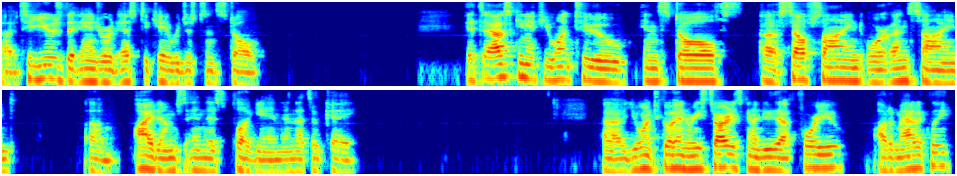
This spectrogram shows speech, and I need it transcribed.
uh, to use the Android SDK we just installed. It's asking if you want to install uh, self-signed or unsigned um, items in this plugin, and that's okay. Uh, you want to go ahead and restart, it's going to do that for you automatically.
